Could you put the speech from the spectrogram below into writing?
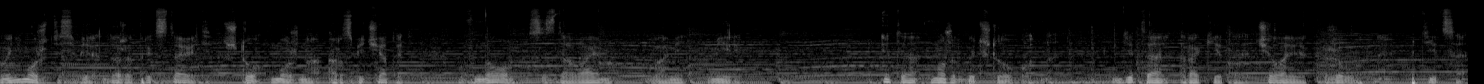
Вы не можете себе даже представить, что можно распечатать в новом создаваемом вами мире. Это может быть что угодно. Деталь, ракета, человек, животное, птица,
